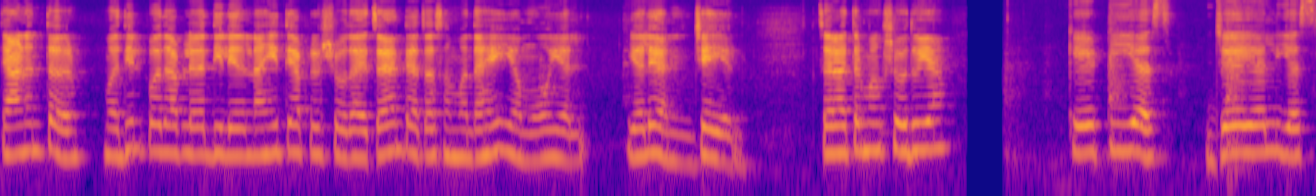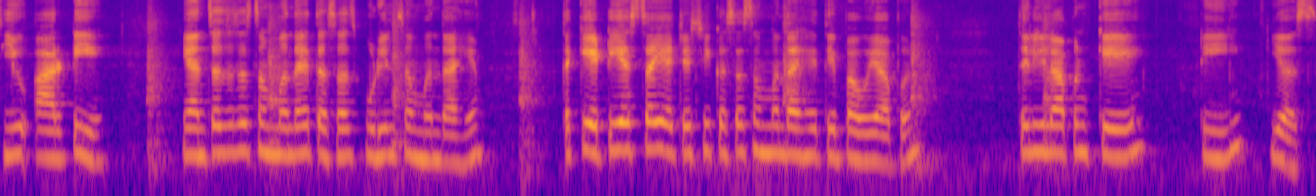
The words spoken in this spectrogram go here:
त्यानंतर मधील पद आपल्याला दिलेलं नाही ते आपल्याला शोधायचं आहे आणि त्याचा संबंध आहे M O L L N J L चला तर मग शोधूया. K T S J L S U R T यांचा जसा संबंध आहे तसाच पुढील संबंध आहे. तर के टी एसचा याच्याशी कसा संबंध आहे ते पाहूया आपण. तर लिहिलं आपण के टी एस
